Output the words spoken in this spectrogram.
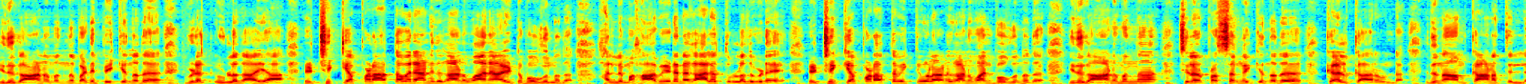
ഇത് കാണുമെന്ന് പഠിപ്പിക്കുന്നത് ഇവിടെ ഉള്ളതായ രക്ഷിക്കപ്പെടാത്തവരാണ് ഇത് കാണുവാനായിട്ട് പോകുന്നത്. അല്ല മഹാപീഡന കാലത്തുള്ളത് ഇവിടെ രക്ഷിക്കപ്പെടാത്ത വ്യക്തികളാണ് കാണുവാൻ പോകുന്നത്. ഇത് കാണുമെന്ന് ചിലർ പ്രസംഗിക്കുന്നത് കേൾക്കാറുണ്ട്. ഇത് നാം കാണത്തില്ല.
